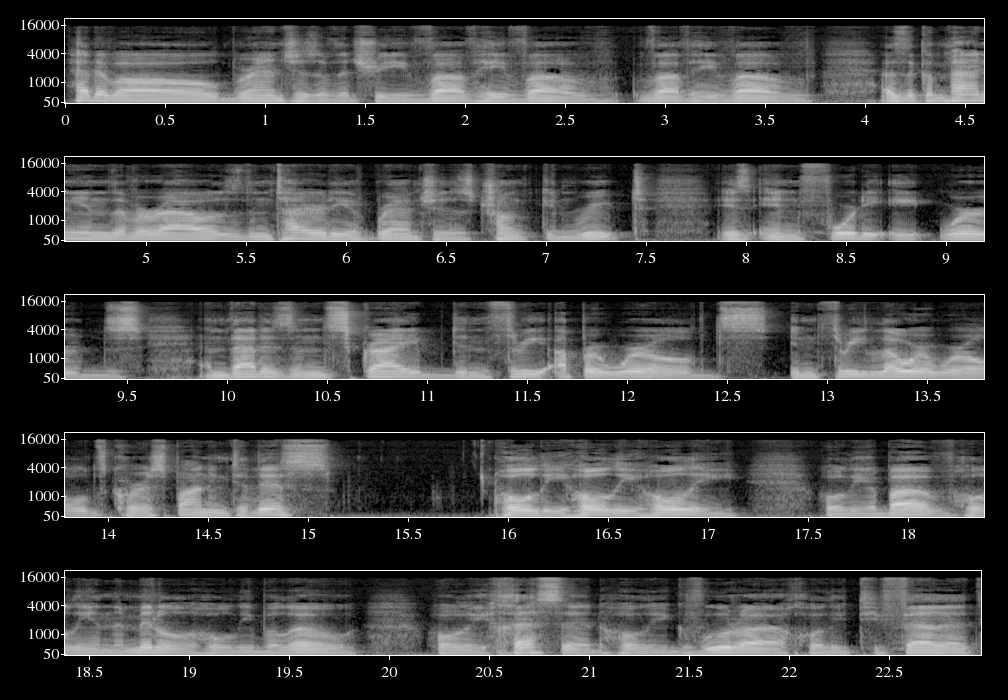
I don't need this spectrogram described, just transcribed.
head of all branches of the tree, Vav, He, Vav, Vav, He, Vav, as the companions have aroused entirety of branches, trunk, and root, is in forty eight words, and that is inscribed in three upper worlds, in three lower worlds, corresponding to this Holy, holy, holy, holy above, holy in the middle, holy below, holy chesed, holy gvura, holy tiferet,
